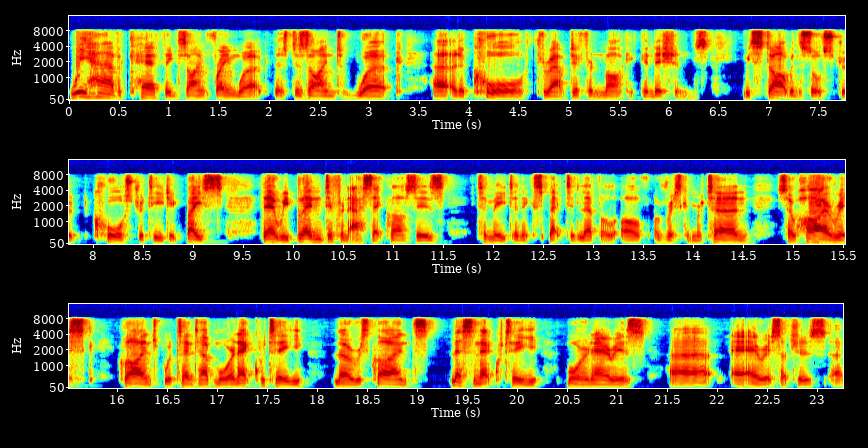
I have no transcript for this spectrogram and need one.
We have a carefully designed framework that's designed to work uh, at a core throughout different market conditions. We start with a sort of st- core strategic base. There we blend different asset classes to meet an expected level of, of risk and return. So higher risk clients would tend to have more in equity, lower risk clients less in equity, more in areas uh, areas such as uh,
